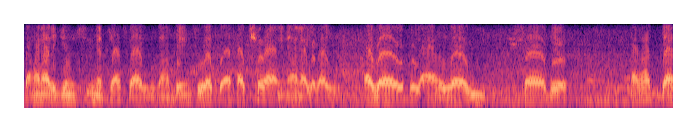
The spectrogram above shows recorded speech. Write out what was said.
به عمل جنسی نفرت بودم. به این صورت که آخر چرا این عمل وظایف الاعضایی ساده فقط در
